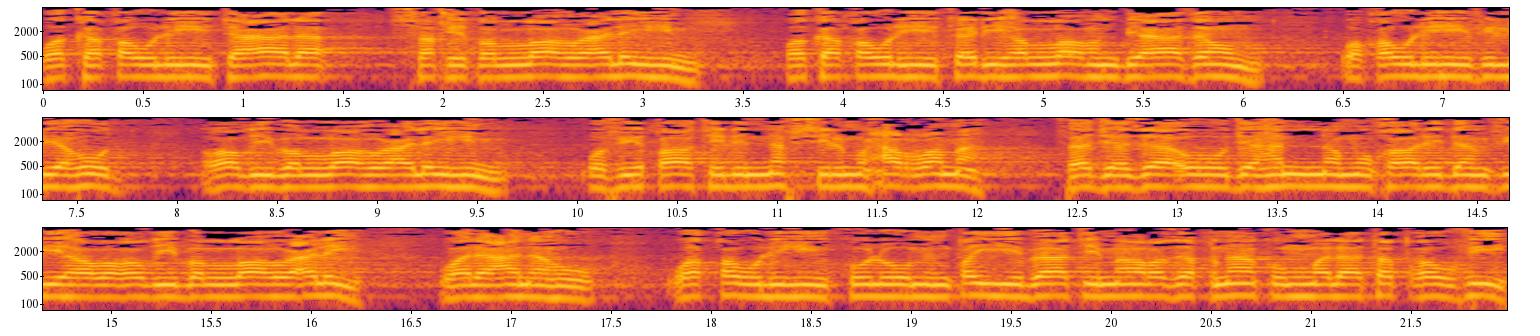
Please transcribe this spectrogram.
وكقوله تعالى سخط الله عليهم وكقوله كره الله انبعاثهم وقوله في اليهود غضب الله عليهم وفي قاتل النفس المحرمة فجزاؤه جهنم خالدا فيها وغضب الله عليه ولعنه وقوله كلوا من طيبات ما رزقناكم ولا تطغوا فيه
